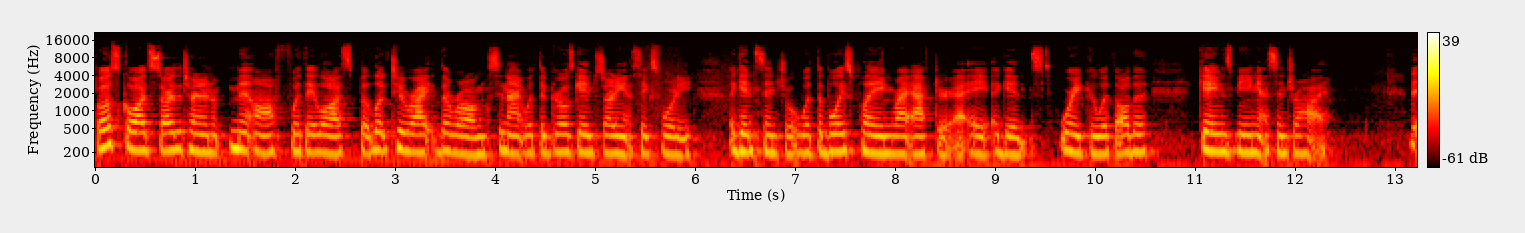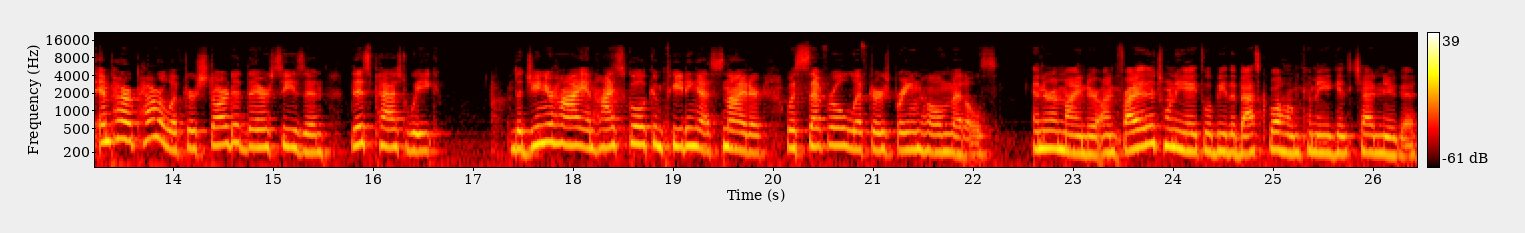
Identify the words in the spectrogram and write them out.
Both squads started the tournament off with a loss, but look to right the wrongs tonight with the girls' game starting at 6:40 against Central, with the boys playing right after at 8 against Eureka, with all the games being at Central High. The Empire Powerlifters started their season this past week. The junior high and high school competing at Snyder, with several lifters bringing home medals. And a reminder: on Friday the 28th will be the basketball homecoming against Chattanooga,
